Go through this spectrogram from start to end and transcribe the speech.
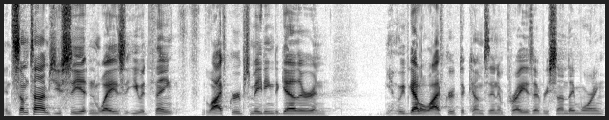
And sometimes you see it in ways that you would think life groups meeting together, and you know, we've got a life group that comes in and prays every Sunday morning.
